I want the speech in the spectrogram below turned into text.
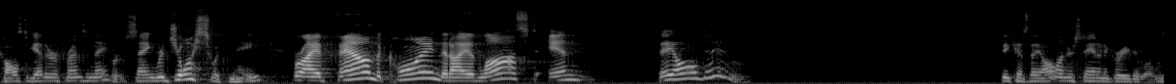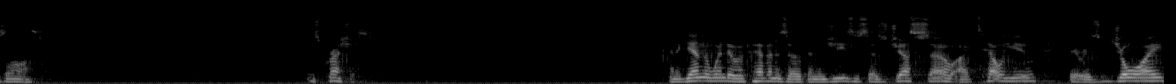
calls together her friends and neighbors, saying, Rejoice with me, for I have found the coin that I had lost, and they all do. Because they all understand and agree that what was lost is precious. And again, the window of heaven is open, and Jesus says, Just so, I tell you, there is joy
